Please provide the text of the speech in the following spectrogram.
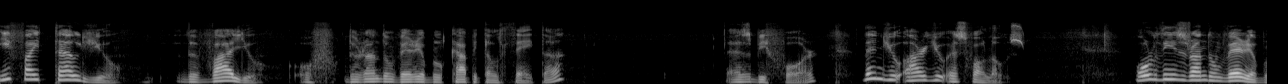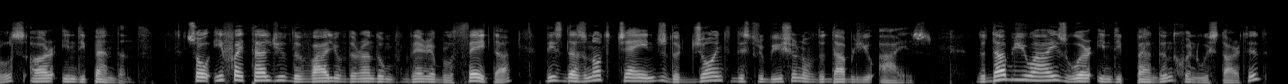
If I tell you the value of the random variable capital theta, as before, then you argue as follows. All these random variables are independent. So if I tell you the value of the random variable theta, this does not change the joint distribution of the wi's. The wi's were independent when we started,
